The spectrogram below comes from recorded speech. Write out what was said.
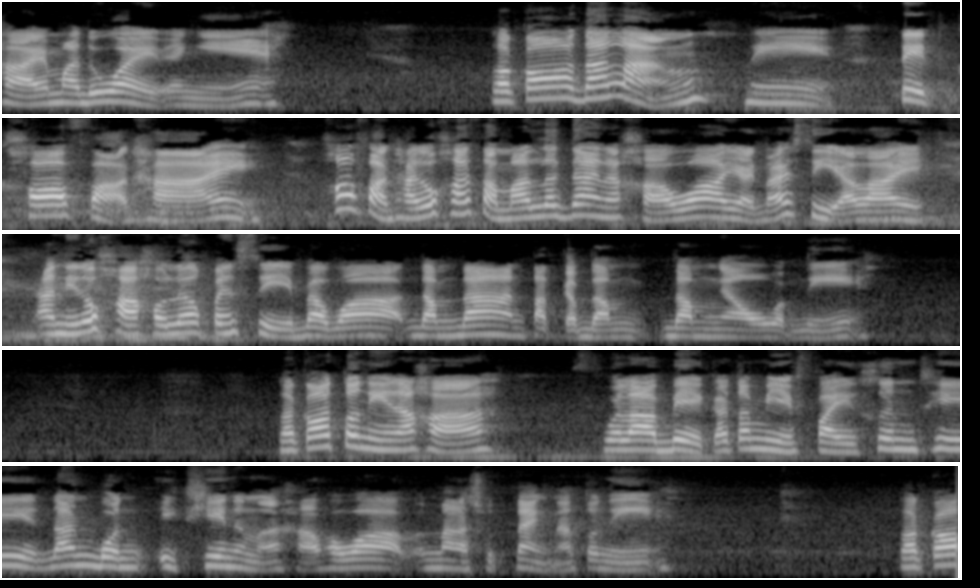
ท้ายมาด้วยอย่างนี้ แล้วก็ด้านหลังนี่ติดข้อฝาท้าย ข้อฝาท้ายลูกค้าสามารถเลือกได้นะคะ ว่าอยากได้สีอะไร อันนี้ลูกค้าเขาเลือกเป็นสีแบบว่าดำด้านตัดกับดำดำเงาแบบนี้ แล้วก็ตัวนี้นะคะ เวลาเบรกก็จะมีไฟขึ้นที่ด้านบนอีกที่หนึ่งนะคะ เพราะว่ามันมาชุดแต่งนะตัวนี้ แล้วก็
